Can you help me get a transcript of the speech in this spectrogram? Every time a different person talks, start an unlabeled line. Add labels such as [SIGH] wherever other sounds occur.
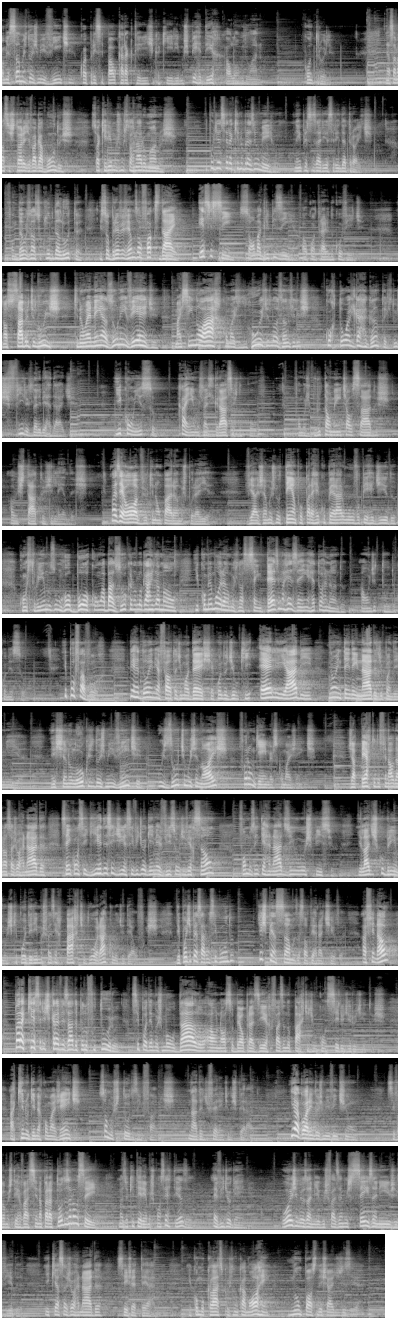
Começamos 2020 com a principal característica que iríamos perder ao longo do ano: controle. Nessa nossa história de vagabundos, só queríamos nos tornar humanos. E podia ser aqui no Brasil mesmo, nem precisaria ser em Detroit. Fundamos nosso clube da luta e sobrevivemos ao Fox Die. Esse sim, só uma gripezinha, ao contrário do Covid. Nosso sabre de luz, que não é nem azul nem verde, mas sim noir, como as ruas de Los Angeles, cortou as gargantas dos filhos da liberdade. E com isso, caímos nas graças do povo. Fomos brutalmente alçados ao status de lendas. Mas é óbvio que não paramos por aí. Viajamos no tempo para recuperar um ovo perdido, construímos um robô com uma bazuca no lugar da mão e comemoramos nossa centésima resenha retornando aonde tudo começou. E por favor, perdoem minha falta de modéstia quando digo que Ellie e Abby não entendem nada de pandemia. Neste ano louco de 2020, os últimos de nós foram gamers como a gente. Já perto do final da nossa jornada, sem conseguir decidir se videogame é vício ou diversão, fomos internados em um hospício e lá descobrimos que poderíamos fazer parte do Oráculo de Delfos. Depois de pensar um segundo, dispensamos essa alternativa. Afinal, para que ser escravizado pelo futuro se podemos moldá-lo ao nosso bel prazer fazendo parte de um conselho de eruditos? Aqui no Gamer Como a Gente, somos todos infames nada diferente do esperado. E agora em 2021? Se vamos ter vacina para todos, eu não sei, mas o que teremos com certeza é videogame. Hoje, meus amigos, fazemos seis aninhos de vida e que essa jornada seja eterna. E como clássicos nunca morrem, não posso deixar de dizer:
